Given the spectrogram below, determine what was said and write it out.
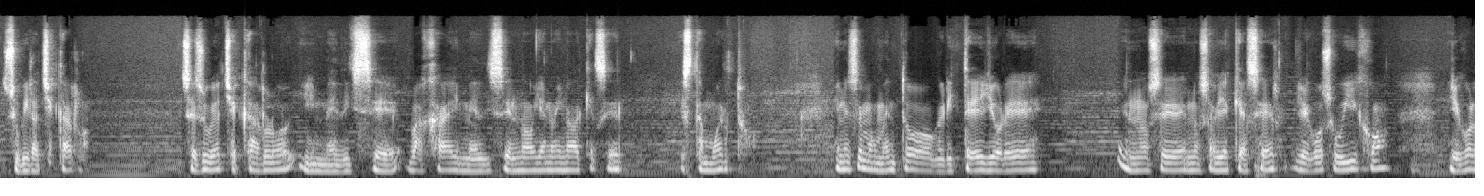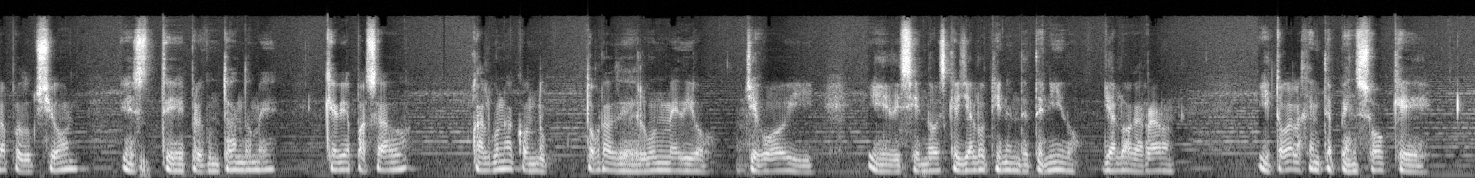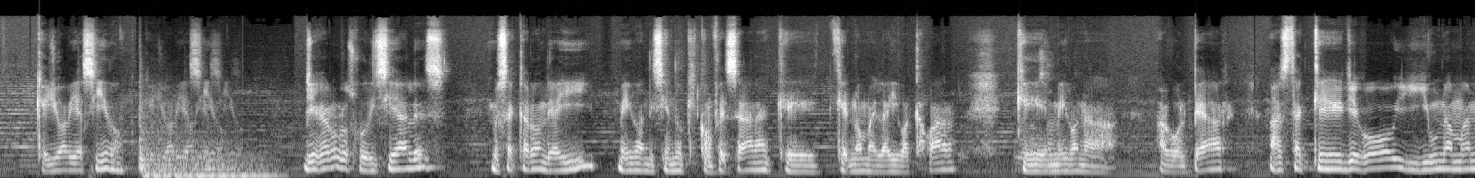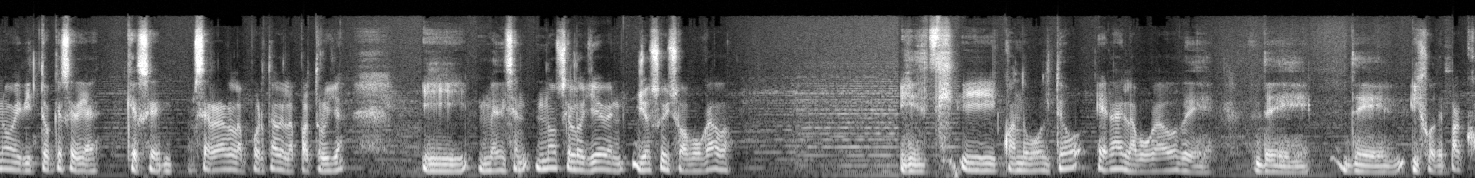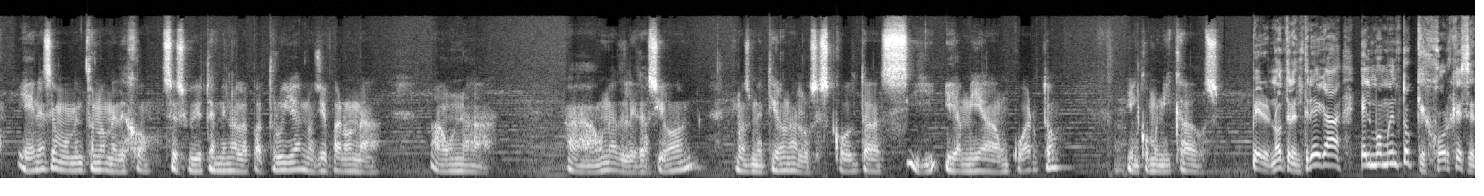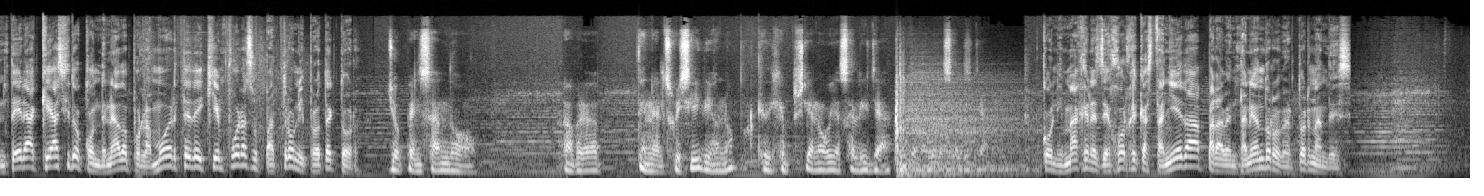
subir a checarlo. Se sube a checarlo y me dice, baja y me dice, no, ya no hay nada que hacer, está muerto. En ese momento grité, lloré, no sé, no sabía qué hacer. Llegó su hijo, llegó la producción, este, preguntándome qué había pasado. Alguna conductora de algún medio llegó y, y diciendo es que ya lo tienen detenido, ya lo agarraron. Y toda la gente pensó que, que yo había sido, que yo había sido. Llegaron los judiciales, me sacaron de ahí, me iban diciendo que confesara, que, que no me la iba a acabar, que me iban a, a golpear, hasta que llegó y una mano evitó que se, que se cerrara la puerta de la patrulla y me dicen, no se lo lleven, yo soy su abogado. Y, y cuando volteó era el abogado de, de, de hijo de Paco. Y en ese momento no me dejó. Se subió también a la patrulla, nos llevaron a, a una, a una delegación, nos metieron a los escoltas y, y a mí a un cuarto, incomunicados. Pero en otra entrega, el momento que Jorge se entera que ha sido condenado por la muerte de quien fuera su patrón y protector. Yo pensando, la verdad, en el suicidio, ¿no? Porque dije, pues ya no voy a salir ya, ya no voy a salir ya. Con imágenes de Jorge Castañeda para Ventaneando Roberto Hernández.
